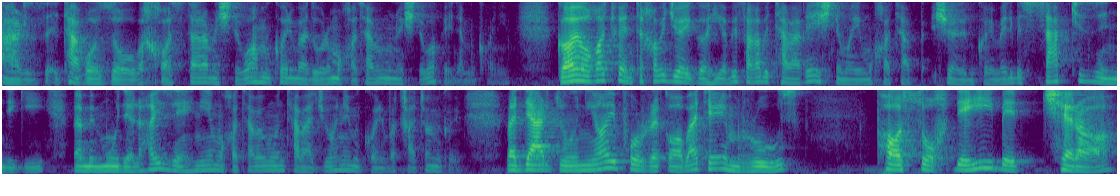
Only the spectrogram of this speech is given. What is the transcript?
ارز تقاضا و خواستر هم اشتباه می‌کنیم و دوباره مخاطبمون اشتباه پیدا می‌کنیم. گاهی اوقات تو انتخاب جایگاهی یابی فقط به طبقه اجتماعی مخاطب اشاره می‌کنیم ولی به سبک زندگی و به مدل های ذهنی مخاطبمون توجه نمی‌کنیم و خطا می‌کنیم. و در دنیای پر رقابت امروز پاسخدهی به چرا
